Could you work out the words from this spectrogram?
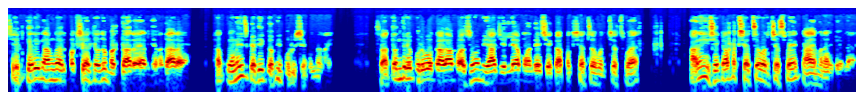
शेतकरी कामगार पक्षाचा जो मतदार आहे जनदार आहे हा कोणीच कधी कमी करू शकला नाही. स्वातंत्र्यपूर्व काळापासून या जिल्ह्यामध्ये शेका पक्षाचं वर्चस्व आहे. आणि शेका पक्षाचं वर्चस्व हे कायम राहिलेलं आहे.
